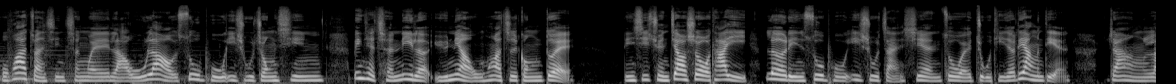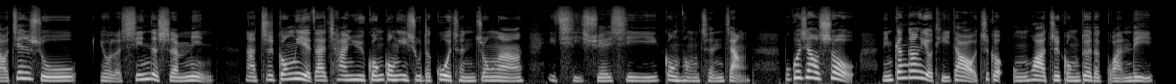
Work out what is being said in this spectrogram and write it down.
活化转型成为老吴老素朴艺术中心，并且成立了鱼鸟文化志工队。林希全教授他以乐林素朴艺术展现作为主题的亮点，让老建筑有了新的生命。那职工也在参与公共艺术的过程中啊，一起学习，共同成长。不过，教授，您刚刚有提到这个文化职工队的管理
